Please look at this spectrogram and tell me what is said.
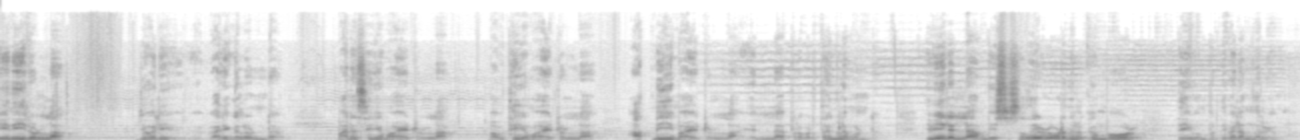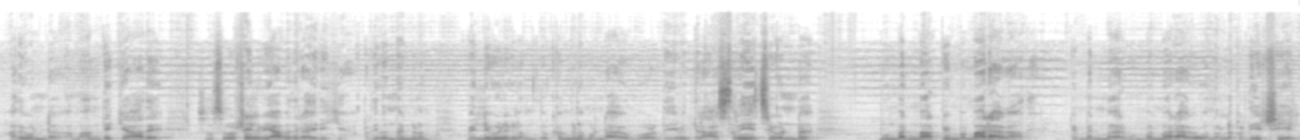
രീതിയിലുള്ള ജോലി കാര്യങ്ങളുണ്ട് മാനസികമായിട്ടുള്ള ബൗദ്ധികമായിട്ടുള്ള ആത്മീയമായിട്ടുള്ള എല്ലാ പ്രവർത്തനങ്ങളുമുണ്ട്. ഇവയിലെല്ലാം വിശ്വസതയോടുകൂടി നിൽക്കുമ്പോൾ ദൈവം പ്രതിഫലം നൽകും. അതുകൊണ്ട് അമാന്തിക്കാതെ ശുശ്രൂഷയിൽ വ്യാപൃതരായിരിക്കുക. പ്രതിബന്ധങ്ങളും വെല്ലുവിളികളും ദുഃഖങ്ങളും ഉണ്ടാകുമ്പോൾ ദൈവത്തിൽ ആശ്രയിച്ചുകൊണ്ട് മുമ്പന്മാർ പിമ്പന്മാരാകാതെ പിമ്പന്മാർ മുമ്പന്മാരാകുമെന്നുള്ള പ്രതീക്ഷയിൽ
